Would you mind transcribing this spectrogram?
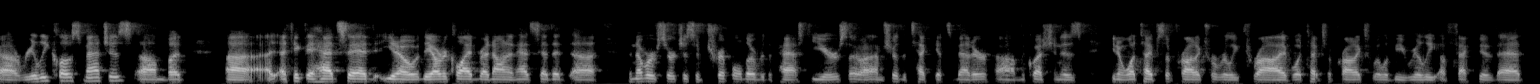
uh, really close matches. Um, but uh, I, I, think they had said, you know, the article I'd read on it had said that uh, the number of searches have tripled over the past year. So I'm sure the tech gets better. Um, the question is, you know, what types of products will really thrive? What types of products will it be really effective at?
